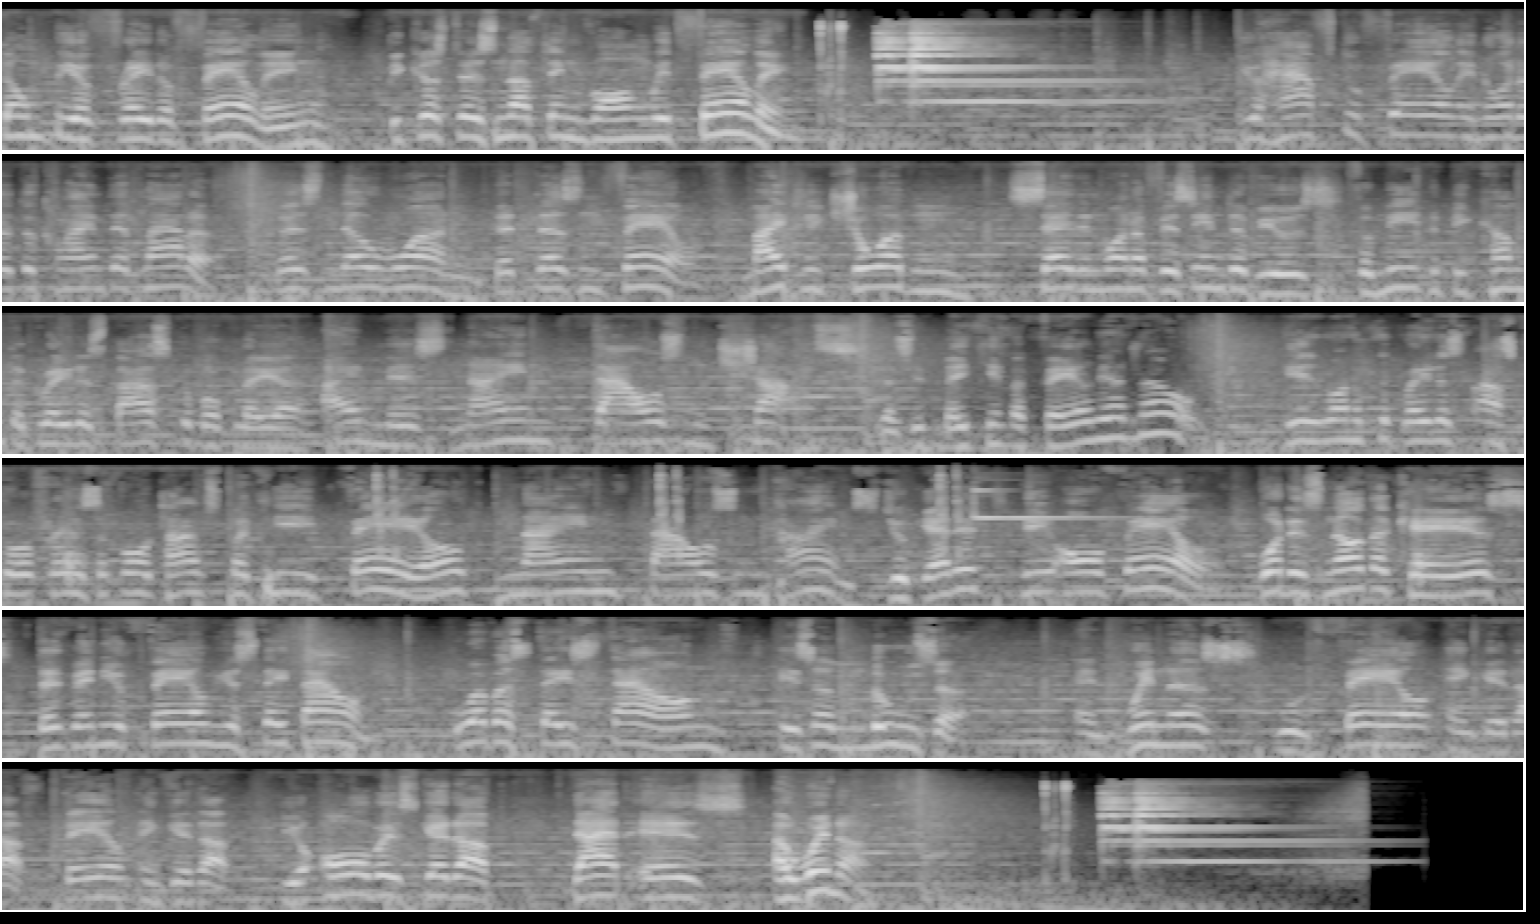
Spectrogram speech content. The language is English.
don't be afraid of failing because there's nothing wrong with failing. You have to fail in order to climb that ladder. There's no one that doesn't fail. Michael Jordan said in one of his interviews, for me to become the greatest basketball player, I missed 9,000 shots. Does it make him a failure? No. He's one of the greatest basketball players of all times, but he failed 9,000 times. You get it? We all fail. What is not okay is that when you fail, you stay down. Whoever stays down is a loser and winners will fail and get up, fail and get up. You always get up. That is a winner.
